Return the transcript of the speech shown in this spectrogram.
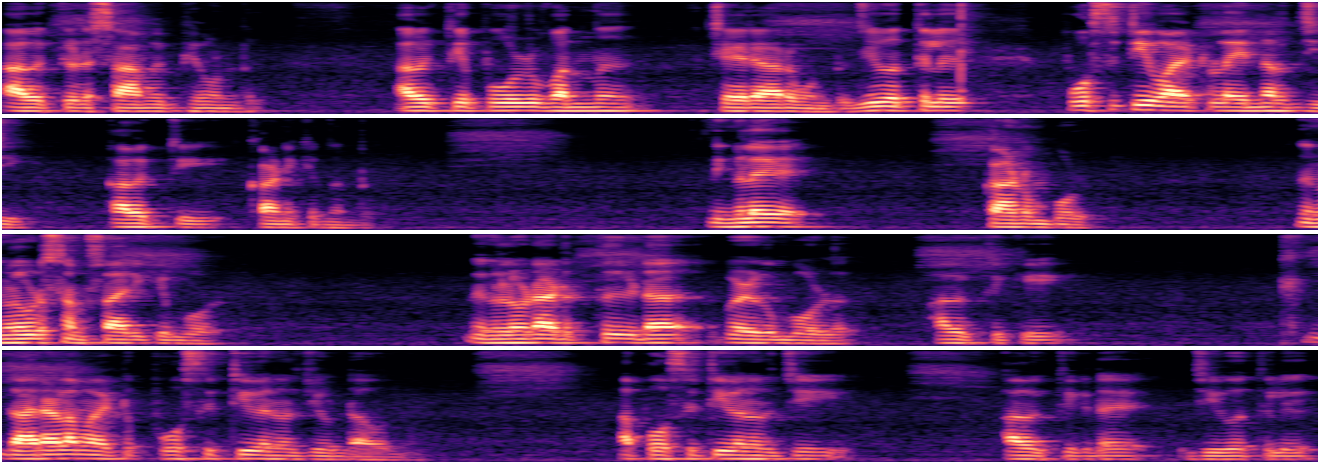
ആ വ്യക്തിയുടെ സാമീപ്യമുണ്ട്. ആ വ്യക്തി എപ്പോഴും വന്ന് ചേരാറുമുണ്ട്. ജീവിതത്തിൽ പോസിറ്റീവായിട്ടുള്ള എനർജി ആ വ്യക്തി കാണിക്കുന്നുണ്ട്. നിങ്ങളെ കാണുമ്പോൾ നിങ്ങളോട് സംസാരിക്കുമ്പോൾ നിങ്ങളോട് അടുത്ത് ഇടപഴകുമ്പോൾ ആ വ്യക്തിക്ക് ധാരാളമായിട്ട് പോസിറ്റീവ് എനർജി ഉണ്ടാവുന്നു. ആ പോസിറ്റീവ് എനർജി ആ വ്യക്തിയുടെ ജീവിതത്തിൽ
